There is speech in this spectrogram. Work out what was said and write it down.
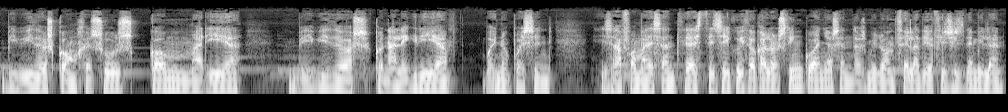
vividos con Jesús, con María, vividos con alegría. Bueno, pues en esa fama de santidad este chico hizo que a los cinco años, en 2011, la diócesis de Milán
